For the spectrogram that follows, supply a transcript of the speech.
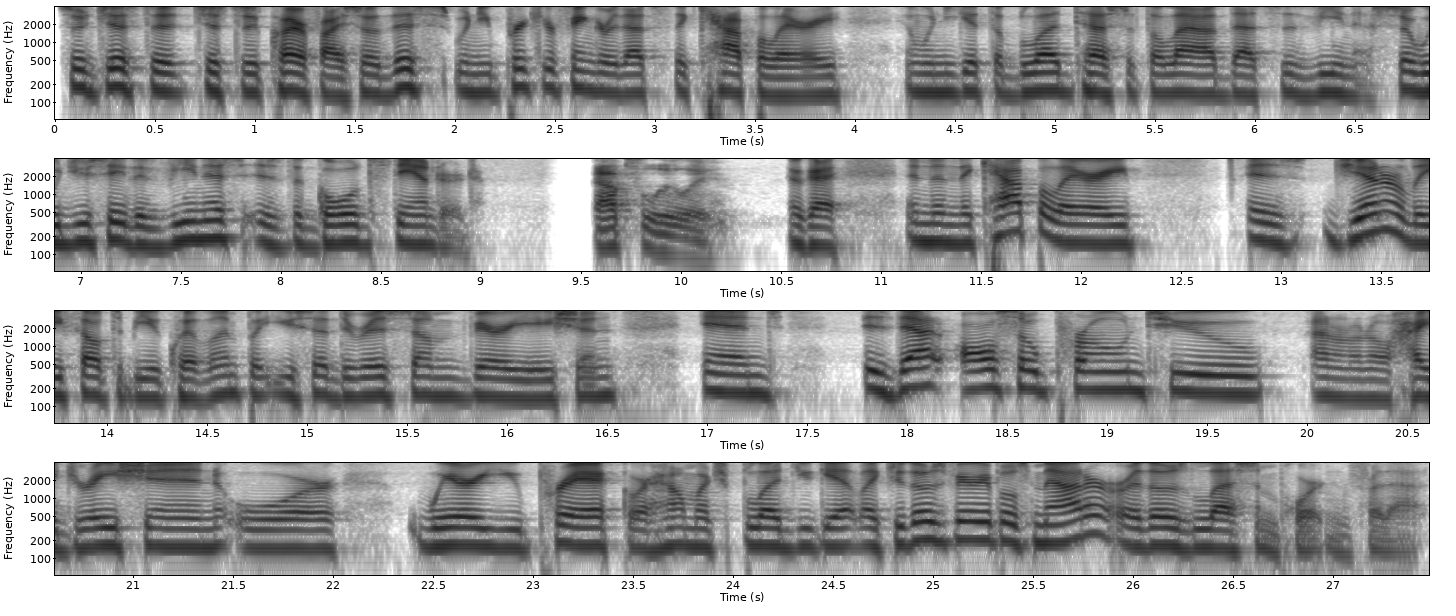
So just to just to clarify, so this when you prick your finger, that's the capillary, and when you get the blood test at the lab, that's the venous. So would you say the venous is the gold standard? Absolutely. Okay, and then the capillary is generally felt to be equivalent, but you said there is some variation, and is that also prone to I don't know hydration or where you prick or how much blood you get? Like, do those variables matter, or are those less important for that?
